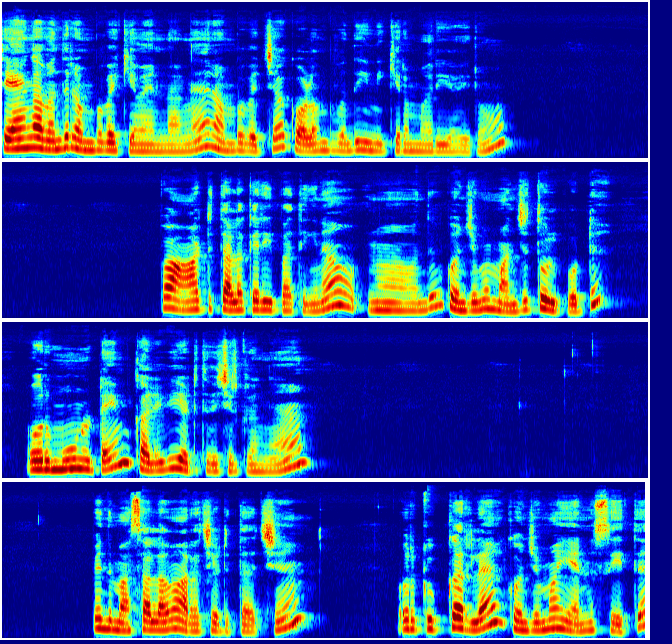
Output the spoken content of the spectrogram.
தேங்காய் வந்து ரொம்ப வைக்க வேண்டாங்க. ரொம்ப வச்சா குழம்பு வந்து இனிக்கிற மாதிரி ஆயிரும். இப்போ ஆட்டு தலைக்கறி பார்த்திங்கன்னா நான் வந்து கொஞ்சமாக மஞ்சத்தூள் போட்டு ஒரு மூணு டைம் கழுவி எடுத்து வச்சுருக்குறேங்க. இப்போ இந்த மசாலாவும் அரைச்சி எடுத்தாச்சு. ஒரு குக்கரில் கொஞ்சமாக எண்ணெய் சேர்த்து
